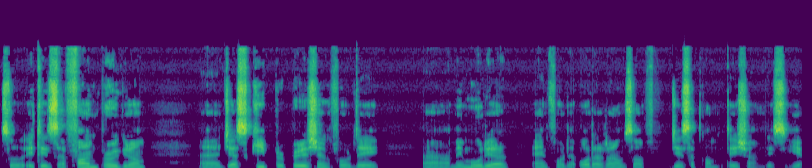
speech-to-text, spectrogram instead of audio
So it is a fun program. Uh, just keep preparation for the uh, memorial and for the other rounds of Jessup competition this year.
